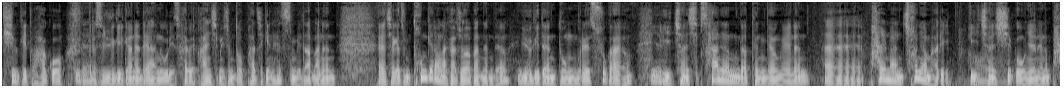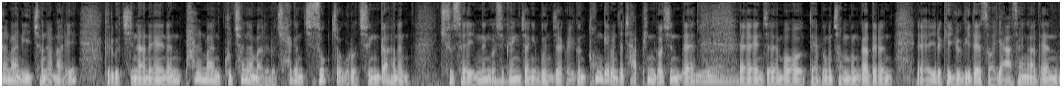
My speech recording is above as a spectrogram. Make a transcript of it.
키우기도 하고 네. 그래서 유기견에 대한 우리 사회 관심이 좀 높아지긴 했습니다만은 제가 좀 통계를 하나 가져와 봤는데요. 네. 유기된 동물의 수가요. 예. 2014년 같은 경우에는 8만 천여 마리, 2015년에는 8만 2천여 마리, 그리고 지난해에는 8만 9천여 마리로 최근 지속적으로 증가하는 추세에 있는 것이 네. 굉장히 문제고 이건 통계로 이제 잡힌 것인데 예. 이제 뭐 대부분 전문가들은 이렇게 유기돼서 야생화된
